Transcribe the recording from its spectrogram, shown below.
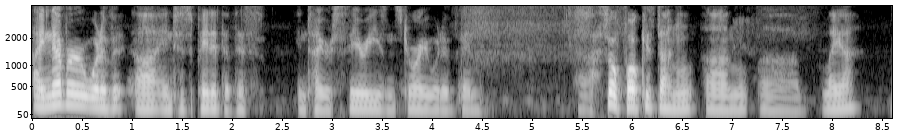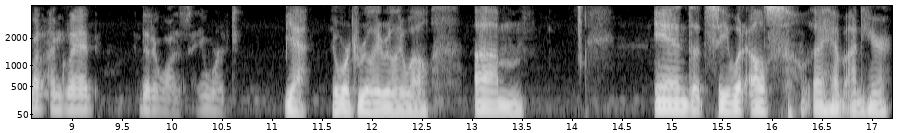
I never would have uh, anticipated that this entire series and story would have been uh, so focused on on uh, Leia, but I'm glad that it was. It worked. Yeah, it worked really, really well. Um, and let's see what else I have on here.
